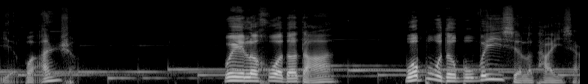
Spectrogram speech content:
也不安生。为了获得答案，我不得不威胁了他一下。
